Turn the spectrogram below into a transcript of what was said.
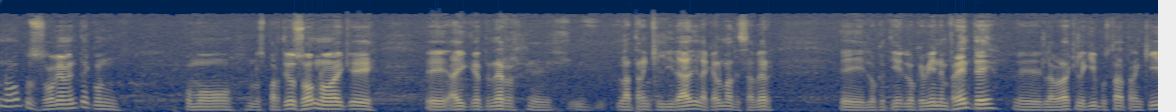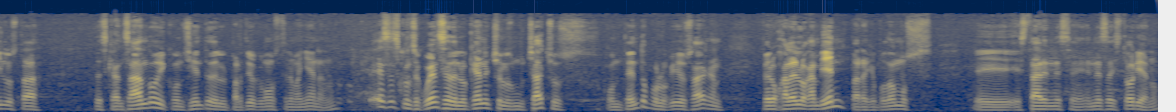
No, pues obviamente con como los partidos son, no hay que eh, hay que tener eh, la tranquilidad y la calma de saber eh, lo, que tiene, lo que viene enfrente. la verdad que el equipo está tranquilo, está descansando y consciente del partido que vamos a tener mañana. Esa es consecuencia de lo que han hecho los muchachos, contento por lo que ellos hagan, pero ojalá lo hagan bien para que podamos estar en, ese, en esa historia. ¿no?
